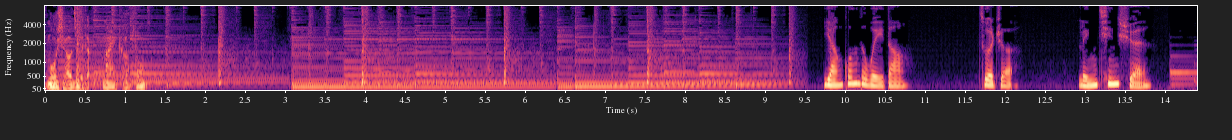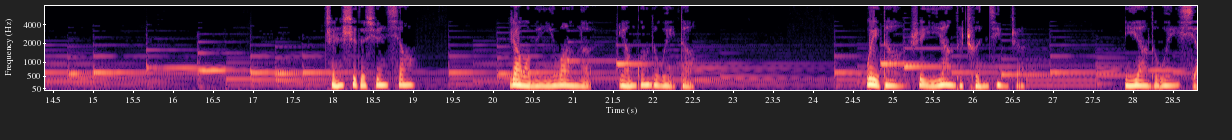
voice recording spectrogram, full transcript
莫小姐的麦克风。阳光的味道，作者林清玄。尘世的喧嚣，让我们遗忘了阳光的味道。味道是一样的纯净着，一样的微小，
